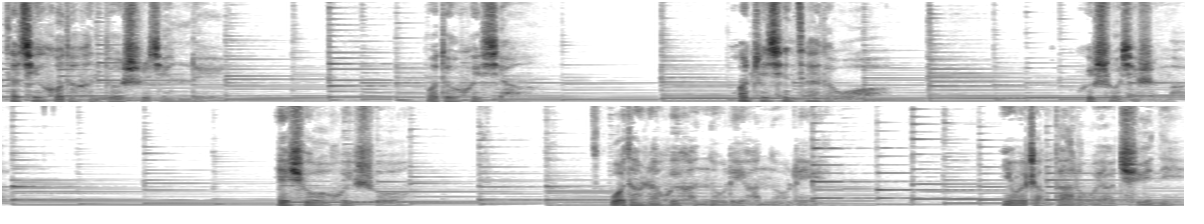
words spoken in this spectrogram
在今后的很多时间里。我都会想，换成现在的我，会说些什么？也许我会说，我当然会很努力，很努力，因为长大了我要娶你。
